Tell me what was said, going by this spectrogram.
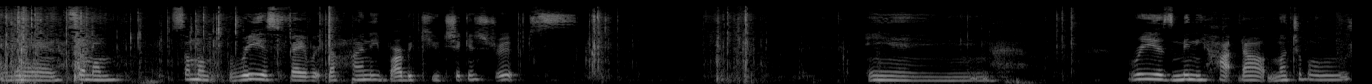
And then some of some of Ria's favorite, the honey barbecue chicken strips. And Ria's mini hot dog lunchables.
